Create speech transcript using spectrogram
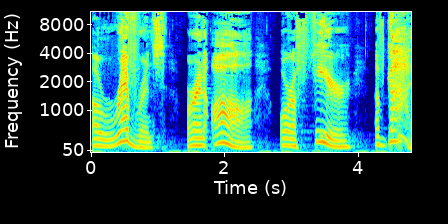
a reverence or an awe or a fear of God.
